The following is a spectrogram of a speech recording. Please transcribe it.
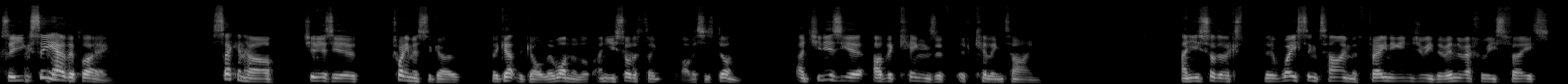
So you can see how they're playing. Second half, Tunisia, 20 minutes to go, they get the goal, they're 1 0 up, and you sort of think, well, this is done. And Tunisia are the kings of, of killing time and you sort of they're wasting time, they're feigning injury, they're in the referee's face.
